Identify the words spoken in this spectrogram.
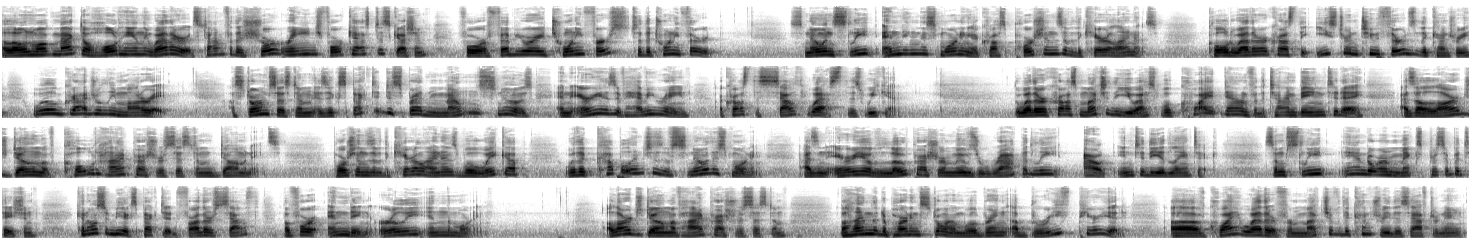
Hello and welcome back to Holt Hanley Weather. It's time for the short range forecast discussion for February 21st to the 23rd. Snow and sleet ending this morning across portions of the Carolinas. Cold weather across the eastern two thirds of the country will gradually moderate. A storm system is expected to spread mountain snows and areas of heavy rain across the southwest this weekend. The weather across much of the U.S. will quiet down for the time being today as a large dome of cold high pressure system dominates. Portions of the Carolinas will wake up with a couple inches of snow this morning as an area of low pressure moves rapidly out into the Atlantic. Some sleet and or mixed precipitation can also be expected farther south before ending early in the morning. A large dome of high pressure system behind the departing storm will bring a brief period of quiet weather for much of the country this afternoon.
